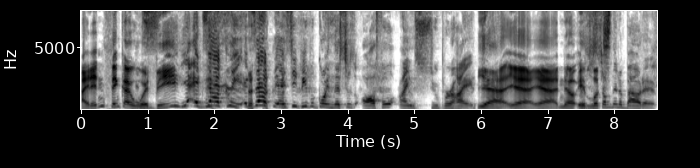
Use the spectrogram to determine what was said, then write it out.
I didn't think I would be. Yeah, exactly, exactly. I see people going, "This is awful." I'm super hyped. Yeah, yeah, yeah. No, There's it looks something about it.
